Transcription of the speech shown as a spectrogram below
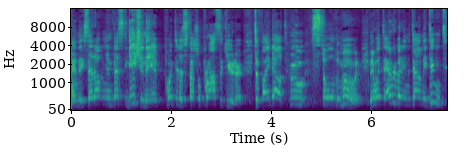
And they set out an investigation. They appointed a special prosecutor to find out who stole the moon. They went to everybody in the town. They didn't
